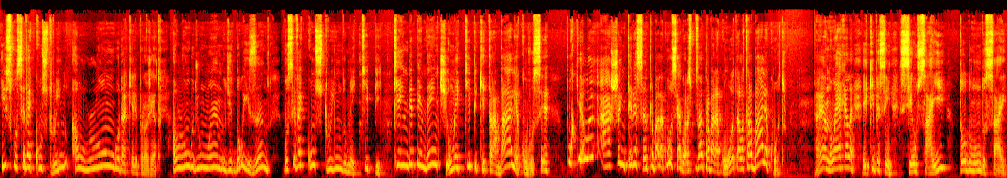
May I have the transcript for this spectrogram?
Isso você vai construindo ao longo daquele projeto. Ao longo de um ano, de dois anos, você vai construindo uma equipe que é independente, uma equipe que trabalha com você porque ela acha interessante trabalhar com você. Agora, se precisar trabalhar com outro, ela trabalha com outro. É, não é aquela equipe assim, se eu sair, todo mundo sai.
